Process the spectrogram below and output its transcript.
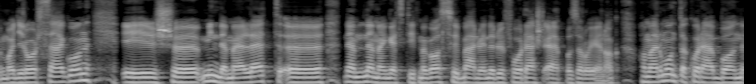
Magyarországon, és mindemellett nem, nem engedték meg azt, hogy bármilyen erőforrást elpazaroljanak. Ha már mondta korábban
